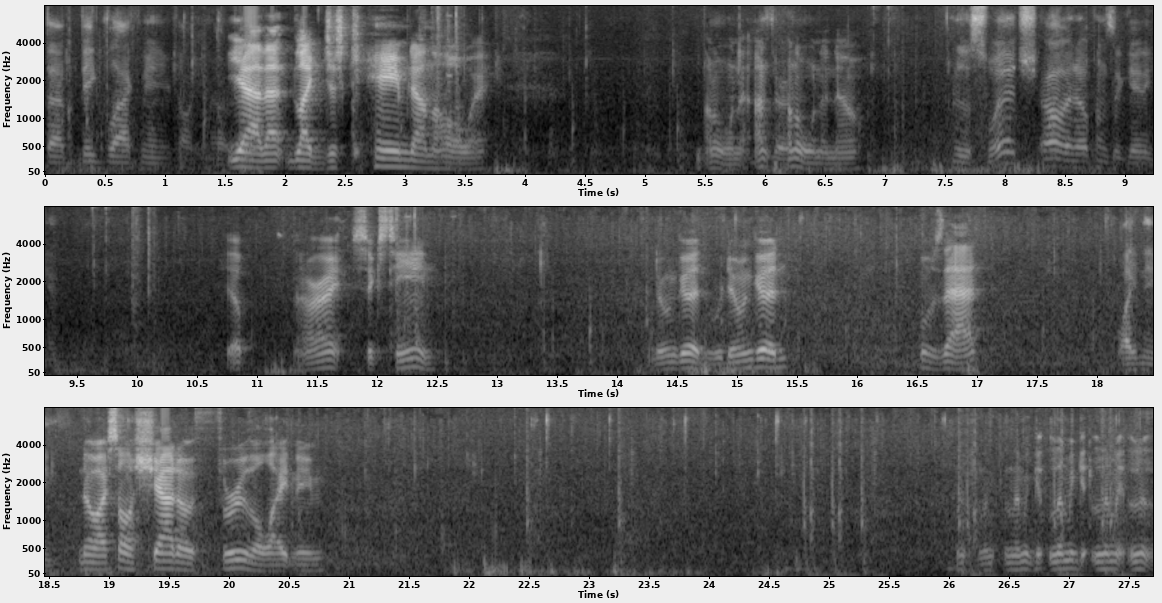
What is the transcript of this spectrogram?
that big black man you're talking about. Yeah, that like just came down the hallway. I don't want to. I, I don't want to know. There's a switch. Oh, it opens the gate again. Yep. All right, 16. We're doing good. We're doing good. What was that? Lightning. No, I saw a shadow through the lightning. Let, let me get. Let me get. Let me. Let,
